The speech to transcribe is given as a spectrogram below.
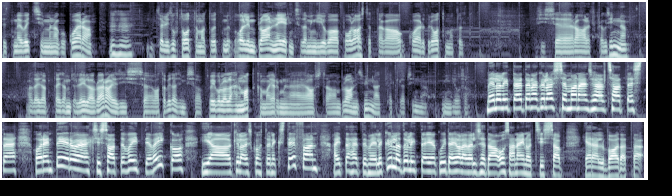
sest me võtsime nagu koera mm. -hmm. see oli suht ootamatu, et me olime planeerinud seda mingi juba pool aastat, aga koer tuli ootamatult. siis see raha läks praegu sinna, täidab, täidame selle eelarve ära ja siis äh, vaatab edasi, mis saab. võib-olla lähen matkama, järgmine aasta on plaanis minna, et äkki läheb sinna mingi osa. meil olid äh, täna külas Ma näen su häält saatest äh, orienteeruja ehk siis saate võitja Veiko ja külaliskohtunik Stefan. aitäh, et te meile külla tulite ja kui te ei ole veel seda osa näinud, siis saab järelvaadata.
